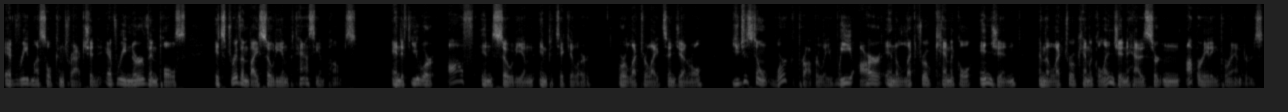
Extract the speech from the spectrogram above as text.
every muscle contraction, every nerve impulse, it's driven by sodium potassium pumps. And if you are off in sodium in particular, or electrolytes in general, you just don't work properly. We are an electrochemical engine, and the electrochemical engine has certain operating parameters.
